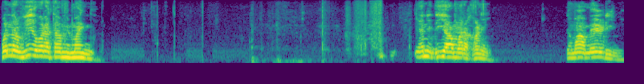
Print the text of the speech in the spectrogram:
પંદર વીસ વર્ષ અમે માની એની દિયા અમારા ઘણી. મા મેરડીની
